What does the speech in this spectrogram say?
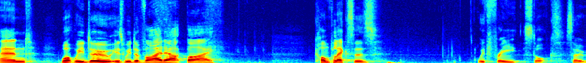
And what we do is we divide out by complexes with free stalks, so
